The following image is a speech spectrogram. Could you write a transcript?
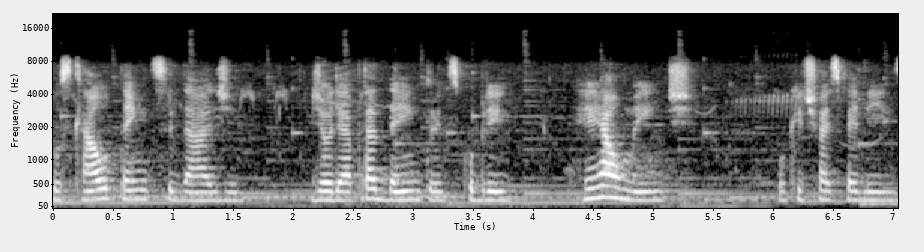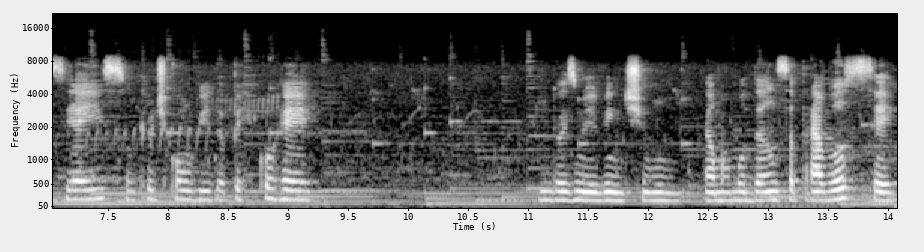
Buscar autenticidade, de olhar para dentro e descobrir realmente o que te faz feliz. E é isso que eu te convido a percorrer em 2021. É uma mudança para você.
